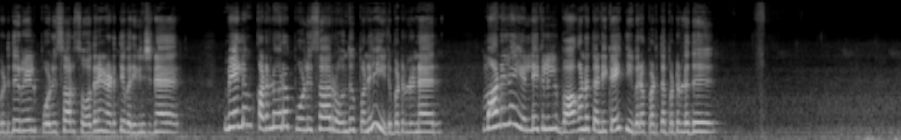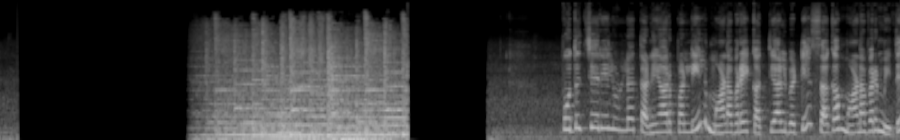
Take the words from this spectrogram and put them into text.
விடுதிகளில் போலீசார் சோதனை நடத்தி வருகின்றனர். மேலும் கடலோர போலீசார் ரோந்து பணியில் ஈடுபட்டுள்ளனர். மாநில எல்லைகளில் வாகன தணிக்கை தீவிரப்படுத்தப்பட்டுள்ளது. புதுச்சேரியில் உள்ள தனியார் பள்ளியில் மாணவரை கத்தியால் வெட்டி சக மாணவர் மீது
